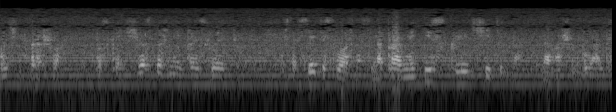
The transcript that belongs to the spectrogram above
очень хорошо. Пускай еще сложнее происходит, потому что все эти сложности направлены исключительно на ваше благо.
